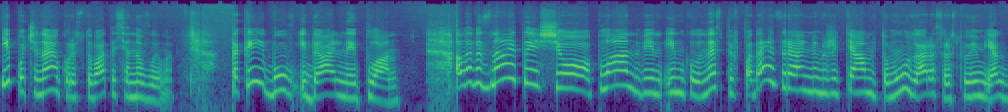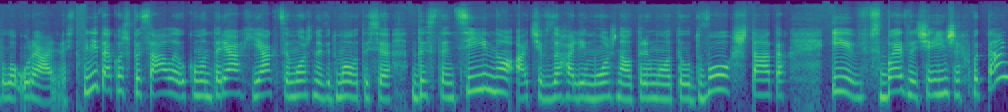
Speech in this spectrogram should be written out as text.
і починаю користуватися новими. Такий був ідеальний план. Але ви знаєте, що план він інколи не співпадає з реальним життям, тому зараз розповім, як було у реальності. Мені також писали у коментарях, як це можна відмовитися дистанційно, а чи взагалі можна отримувати у двох штатах, і безліч інших питань,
